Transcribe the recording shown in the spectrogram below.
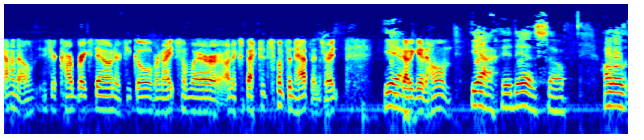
I don't know if your car breaks down or if you go overnight somewhere or unexpected something happens, right? Yeah. you Got to get home. Yeah, it is. So, although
